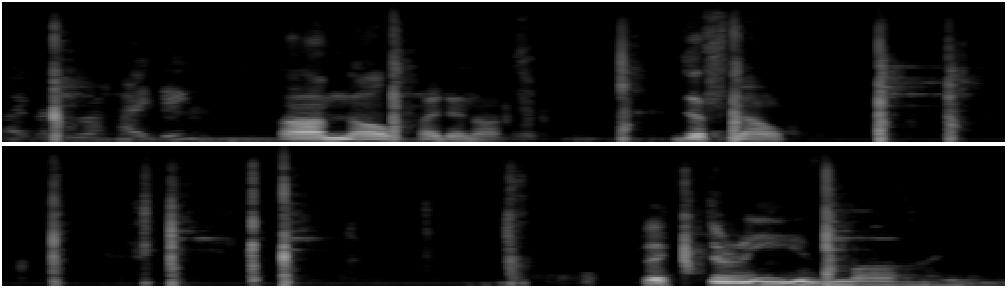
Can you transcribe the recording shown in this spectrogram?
Like when you were fighting? Um, no, I did not. Just now. Victory is mine.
